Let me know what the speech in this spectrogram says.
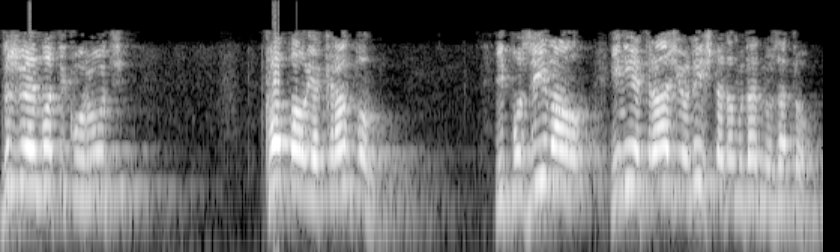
Držao je motiku u ruci. Kopao je krampom. I pozivao i nije tražio ništa da mu dadnu za to.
